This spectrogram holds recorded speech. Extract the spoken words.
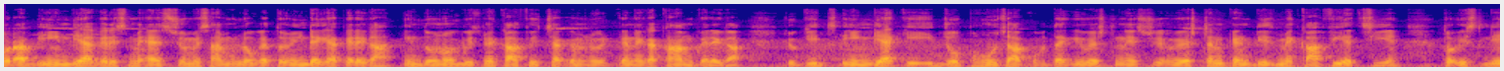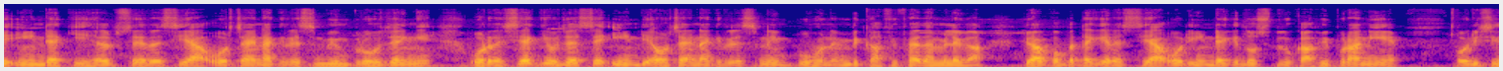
और अब इंडिया अगर इसमें एससीओ में शामिल हो गया तो इंडिया क्या करेगा? इन दोनों के बीच में काफ़ी अच्छा कम्युनिकेट करने का काम करेगा। क्योंकि इंडिया की जो पहुँच आपको पता है कि वेस्टर्न वेस्टर्न कंट्रीज़ में काफ़ी अच्छी है। तो इसलिए इंडिया की हेल्प से रशिया और चाइना के रिलेशन भी इंप्रूव हो जाएँगे और रशिया की वजह से इंडिया और चाइना के रिलेशन इंप्रूव होने में भी काफ़ी फ़ायदा मिलेगा। क्योंकि आपको पता है कि रशिया और इंडिया की दोस्ती तो काफ़ी पुरानी है और इसी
